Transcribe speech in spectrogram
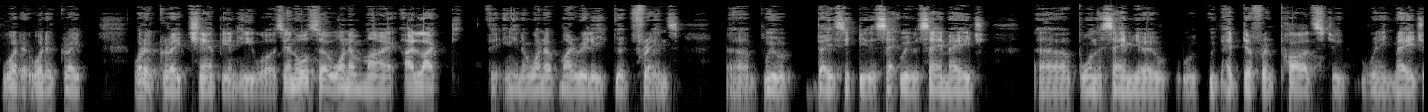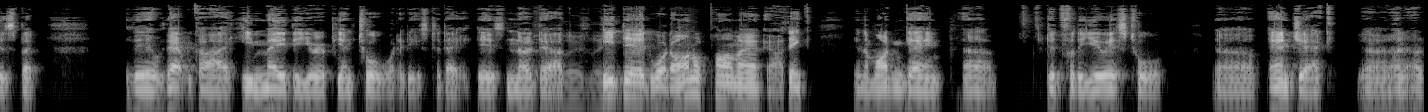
what a, what a great, what a great champion he was, and also one of my, I liked, the, you know, one of my really good friends. Um, we were basically the same, we were the same age, uh, born the same year. We've had different paths to winning majors, but there, that guy, he made the European tour what it is today. There's no doubt. Absolutely. He did what Arnold Palmer, I think, in the modern game, uh, did for the US tour, uh, and Jack, uh, uh,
